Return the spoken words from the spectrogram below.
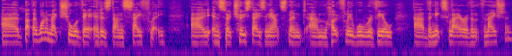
Uh, but they want to make sure that it is done safely. Uh, and so Tuesday's announcement um, hopefully will reveal the next layer of information.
